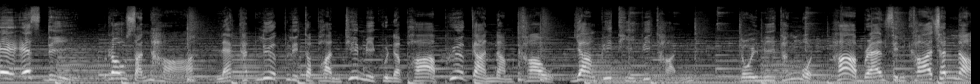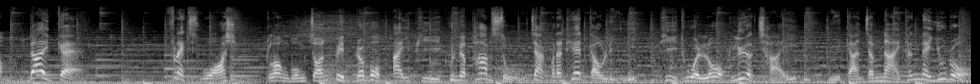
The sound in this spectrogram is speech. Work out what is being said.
ASD เราสรรหาและคัดเลือกผลิตภัณฑ์ที่มีคุณภาพเพื่อการนำเข้าอย่างพิถีพิถัน โดยมีทั้งหมด 5 แบรนด์สินค้าชั้นนำได้แก่ Flex Watch กล้องวงจรปิดระบบ IP คุณภาพสูงจากประเทศเกาหลี ที่ทั่วโลกเลือกใช้ มีการจำหน่ายทั้งในยุโรป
